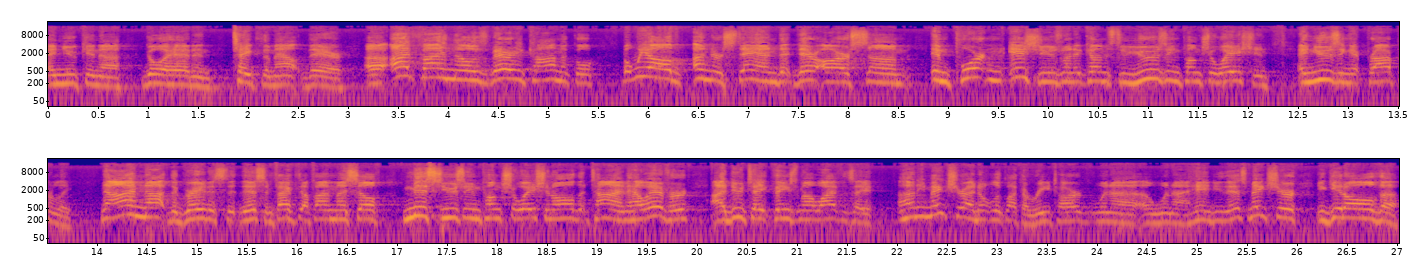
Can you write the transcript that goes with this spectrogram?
and you can uh, go ahead and take them out there. Uh, I find those very comical, but we all understand that there are some important issues when it comes to using punctuation and using it properly. Now, I'm not the greatest at this. In fact, I find myself misusing punctuation all the time. However, I do take things to my wife and say, honey, make sure I don't look like a retard when I, uh, when I hand you this. Make sure you get all the,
